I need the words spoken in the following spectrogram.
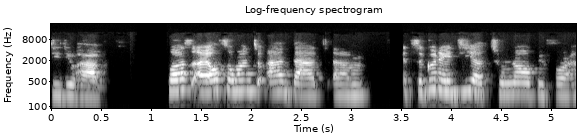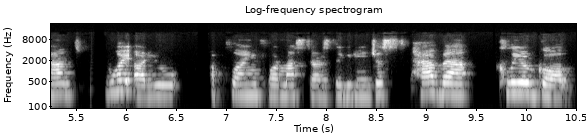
did you have? Plus, I also want to add that um, it's a good idea to know beforehand why are you applying for master's degree. Just have a clear goal.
